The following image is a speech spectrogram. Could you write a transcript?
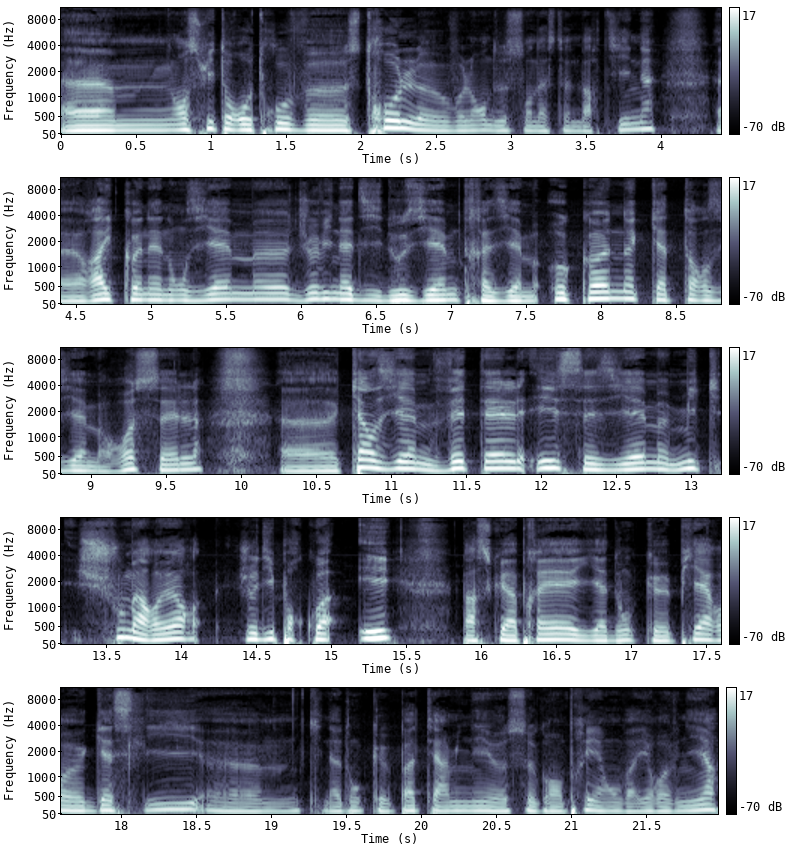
ensuite on retrouve Stroll au volant de son Aston Martin, Raikkonen 11e, Giovinazzi 12e, 13e Ocon, 14e Russell, 15e euh, Vettel et 16e Mick Schumacher. Je dis pourquoi et parce qu'après, il y a donc euh, Pierre euh, Gasly euh, qui n'a donc pas terminé ce Grand Prix, hein, on va y revenir.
